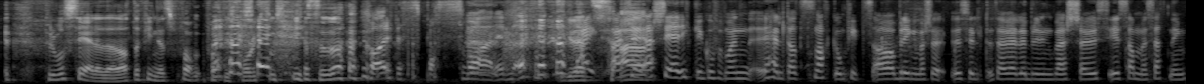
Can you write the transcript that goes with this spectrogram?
Provoserer det deg at det finnes faktisk folk som spiser det? Spasmer inne. Nei, Greit. jeg, ser, jeg ser ikke hvorfor man helt tatt snakker om pizza og bringebærsyltetøy eller bringebærsaus i samme setning.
